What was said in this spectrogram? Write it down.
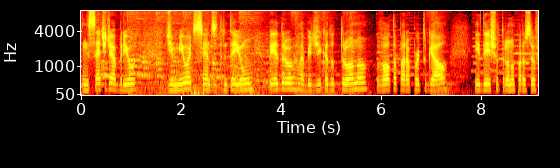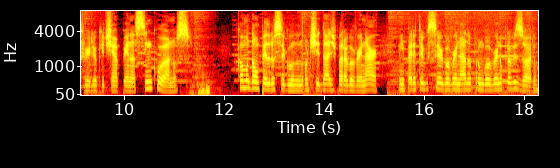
em 7 de abril de 1831, Pedro abdica do trono, volta para Portugal e deixa o trono para o seu filho, que tinha apenas cinco anos. Como Dom Pedro II não tinha idade para governar, o império teve que ser governado por um governo provisório,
